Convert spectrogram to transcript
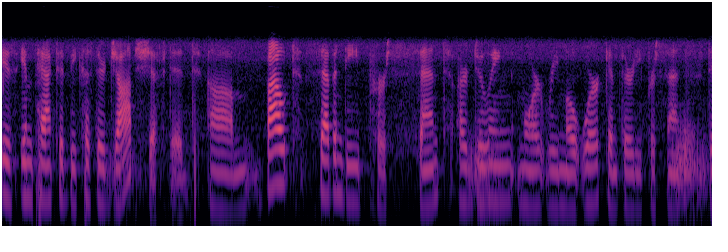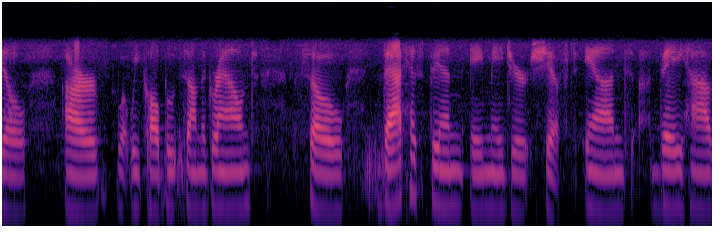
is impacted because their jobs shifted. Um, about 70 percent percent are doing more remote work, and 30% still are what we call boots on the ground. So that has been a major shift, and they have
